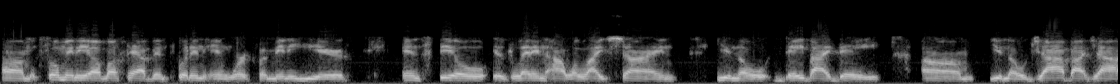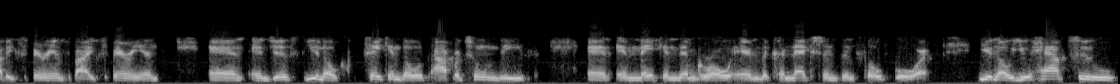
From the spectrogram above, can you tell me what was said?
Um, so many of us have been putting in work for many years and still is letting our light shine, you know, day by day, um, you know, job by job, experience by experience, and, and just, you know, taking those opportunities and, and making them grow and the connections and so forth. You know, you have to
